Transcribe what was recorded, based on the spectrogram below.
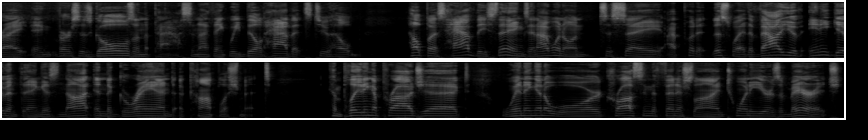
right, and versus goals in the past, and I think we build habits to help help us have these things. And I went on to say, I put it this way: the value of any given thing is not in the grand accomplishment, completing a project, winning an award, crossing the finish line, 20 years of marriage.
